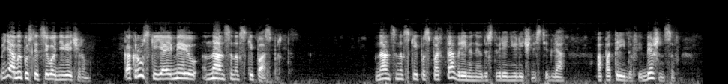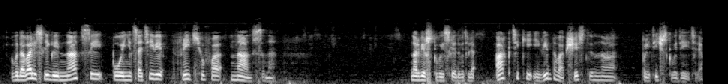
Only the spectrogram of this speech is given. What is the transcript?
меня выпустят сегодня вечером». Как русский я имею нансеновский паспорт. Нансеновские паспорта, временное удостоверение личности для апатридов и беженцев, выдавались Лигой наций по инициативе Фритьюфа Нансена, норвежского исследователя Арктики и видного общественного политического деятеля.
